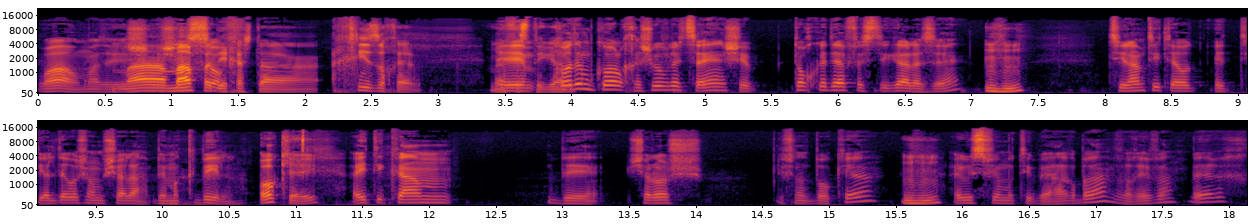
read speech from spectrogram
וואו, מה זה, יש, מה יש מה. הפדיחה שאתה הכי זוכר אה, מהפסטיגל? קודם כל, חשוב לציין שתוך כדי הפסטיגל הזה, מהמם. צילמתי את, את ילדי ראש הממשלה, במקביל. אוקיי. הייתי קם בשלוש לפנות בוקר, מהמם. היו אוספים אותי בארבע ורבע בערך.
